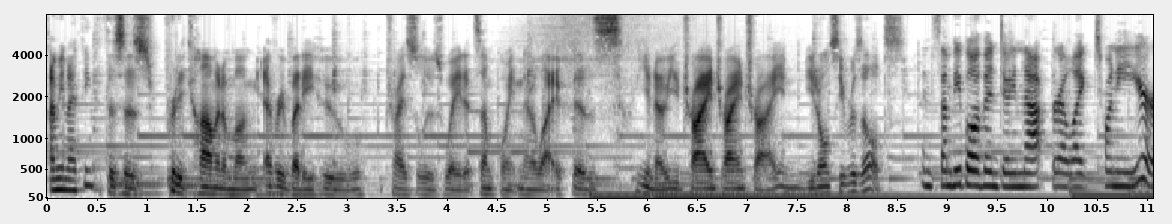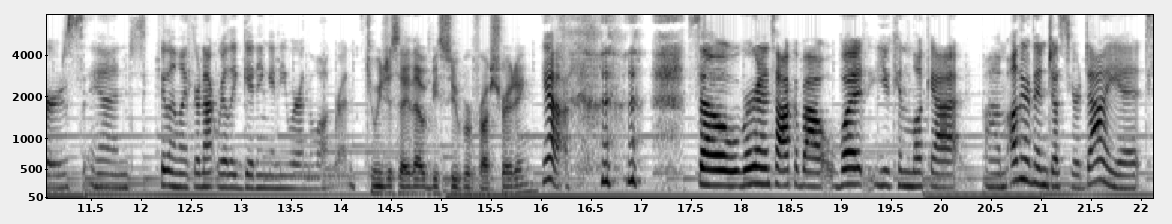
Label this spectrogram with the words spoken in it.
I mean, I think that this is pretty common among everybody who tries to lose weight at some point in their life is, you know, you try and try and try and you don't see results. And some people have been doing that for like 20 years and feeling like they're not really getting anywhere in the long run. Can we just say that would be super frustrating? Yeah. so, we're going to talk about what you can look at um, other than just your diet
